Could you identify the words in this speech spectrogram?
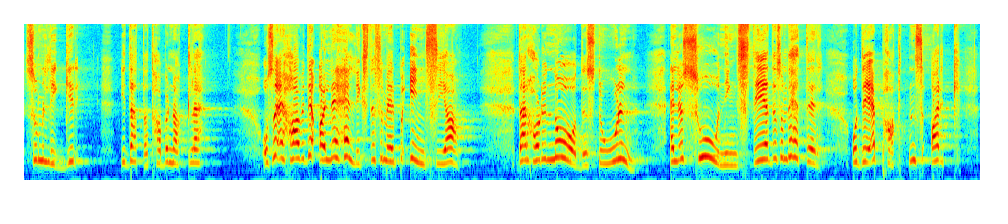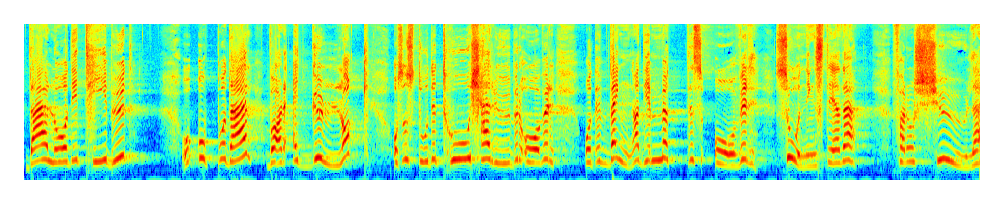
som ligger i dette tabernaklet. Og så har vi det aller helligste som er på innsida. Der har du nådestolen, eller soningsstedet, som det heter. Og det er paktens ark. Der lå de ti bud. Og oppå der var det et gullokk, og så sto det to kjeruber over. Og det venga de møttes over soningsstedet for å skjule.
